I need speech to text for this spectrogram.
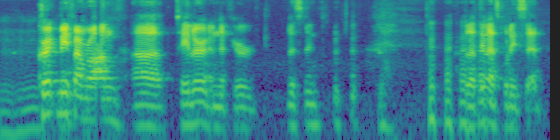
Mhm. Correct me if I'm wrong, uh, Taylor, and if you're listening. but I think that's what he said.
